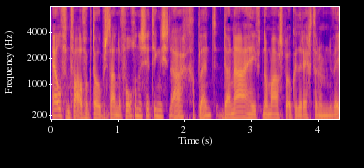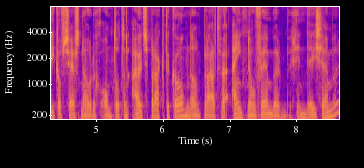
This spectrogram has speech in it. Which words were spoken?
11 en 12 oktober staan de volgende zittingsdagen gepland. Daarna heeft normaal gesproken de rechter een week of zes nodig om tot een uitspraak te komen. Dan praten we eind november, begin december.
